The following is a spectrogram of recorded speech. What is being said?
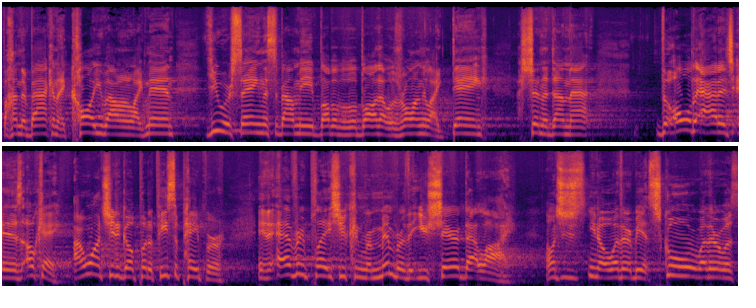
behind their back and they call you out on like, man, you were saying this about me, blah, blah, blah, blah, blah, that was wrong. You're like, dang, I shouldn't have done that. The old adage is, okay, I want you to go put a piece of paper in every place you can remember that you shared that lie. I want you to just, you know, whether it be at school or whether it was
